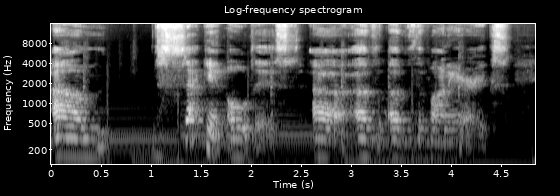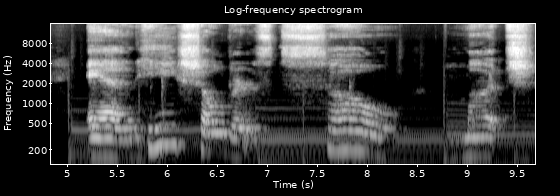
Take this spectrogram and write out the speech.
um, second oldest uh, of, of the Von Erichs. And he shoulders so much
